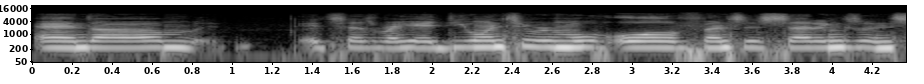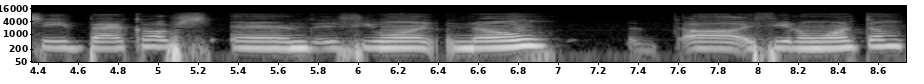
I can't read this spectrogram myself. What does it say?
And um, it says right here, do you want to remove all of Fences settings and save backups? And if you want no, uh, if you don't want them,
